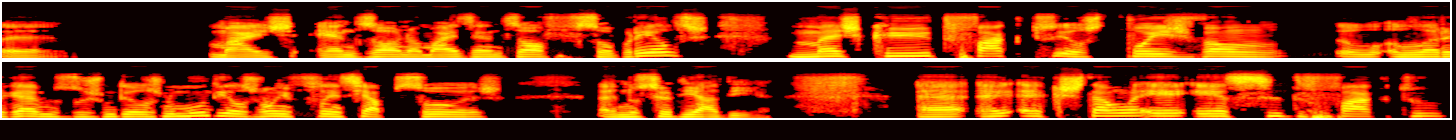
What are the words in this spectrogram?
uh, mais hands-on ou mais hands-off sobre eles, mas que de facto eles depois vão largamos os modelos no mundo e eles vão influenciar pessoas uh, no seu dia a dia. A, a, questão é, é, se de facto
